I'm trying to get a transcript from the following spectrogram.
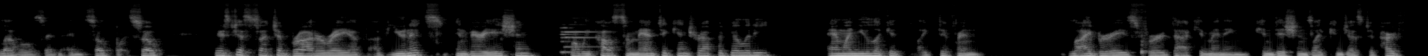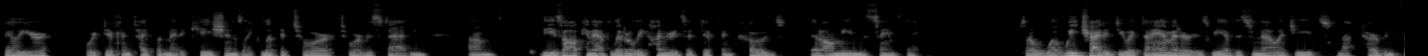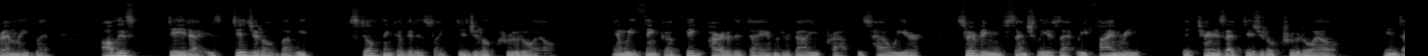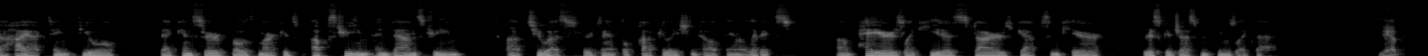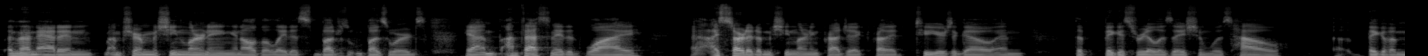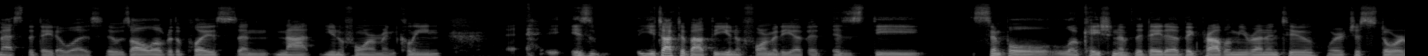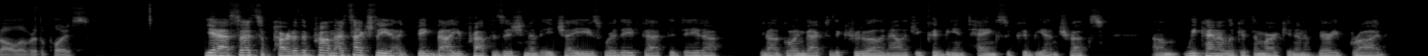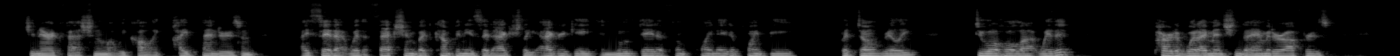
levels and, and so forth. So there's just such a broad array of, of units and variation, what we call semantic interoperability. And when you look at like different libraries for documenting conditions like congestive heart failure or different type of medications like Lipitor, atorvastatin. Um, these all can have literally hundreds of different codes that all mean the same thing. So what we try to do at Diameter is we have this analogy. It's not carbon friendly, but all this data is digital, but we still think of it as like digital crude oil. And we think a big part of the Diameter value prop is how we are serving essentially as that refinery that turns that digital crude oil into high octane fuel that can serve both markets upstream and downstream uh, to us. For example, population health analytics, um, payers like HEDIS, STARS, gaps in care, risk adjustment, things like that. Yep, and then add in, I'm sure, machine learning and all the latest buzz, buzzwords. Yeah, I'm I'm fascinated why. I started a machine learning project probably two years ago, and the biggest realization was how big of a mess the data was. It was all over the place and not uniform and clean. Is you talked about the uniformity of it. Is the simple location of the data a big problem you run into where it's just stored all over the place? Yeah, so that's a part of the problem. That's actually a big value proposition of HIEs where they've got the data, you know, going back to the crude oil analogy, could be in tanks, it could be on trucks. Um, we kind of look at the market in a very broad generic fashion, what we call like pipe vendors. And I say that with affection, but companies that actually aggregate and move data from point A to point B, but don't really do a whole lot with it. Part of what I mentioned Diameter offers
